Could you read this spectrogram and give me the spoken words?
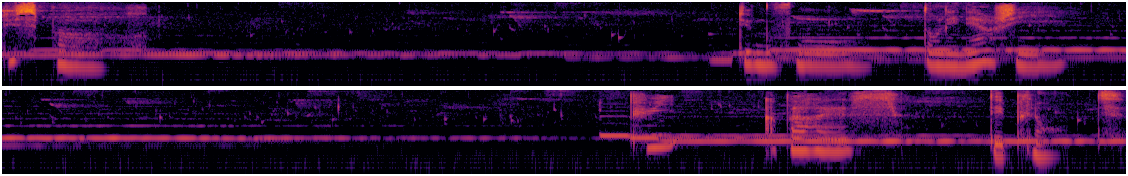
du sport, du mouvement dans l'énergie. Puis apparaissent des plantes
